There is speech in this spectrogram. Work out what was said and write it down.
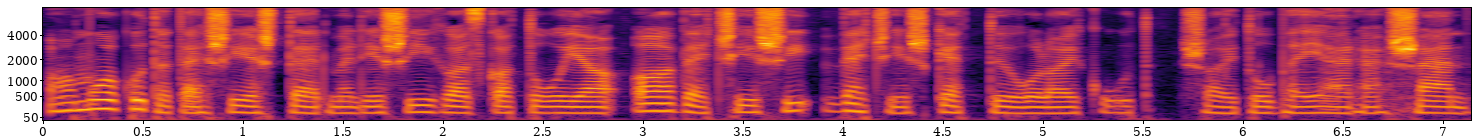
a MOL kutatási és termelési igazgatója a Vecsési Vecsés 2 olajkút sajtóbejárásán.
